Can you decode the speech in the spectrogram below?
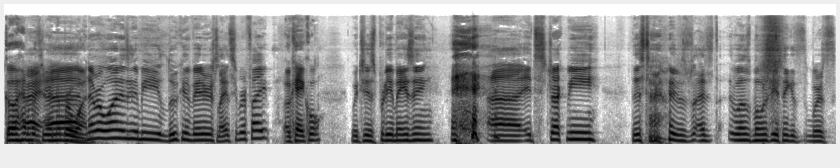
Go ahead All with right, your number uh, one. Number one is going to be Luke and Vader's lightsaber fight, okay, cool. which is pretty amazing. uh, it struck me this time. It was as one of those moments you think it's where it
